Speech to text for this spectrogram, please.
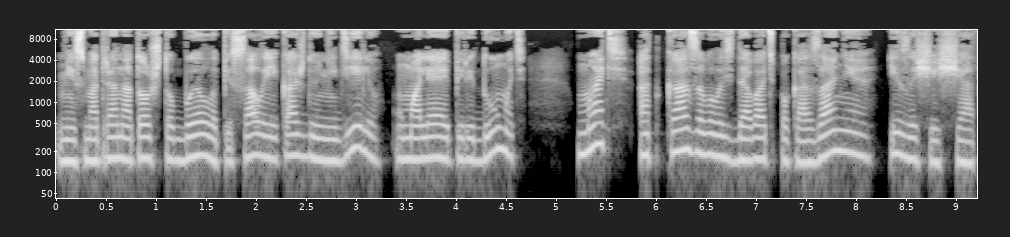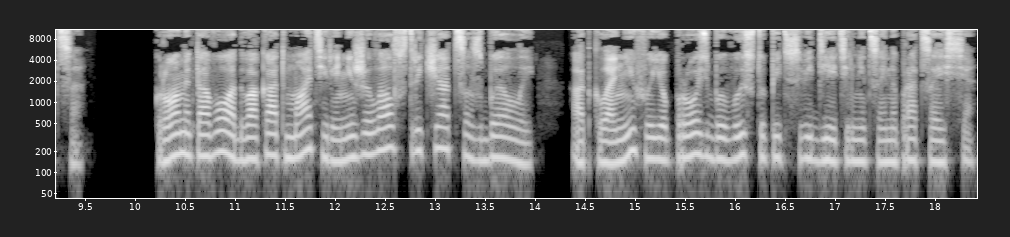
Несмотря на то, что Белла писала ей каждую неделю, умоляя передумать, мать отказывалась давать показания и защищаться. Кроме того, адвокат матери не желал встречаться с Беллой, отклонив ее просьбы выступить свидетельницей на процессе.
